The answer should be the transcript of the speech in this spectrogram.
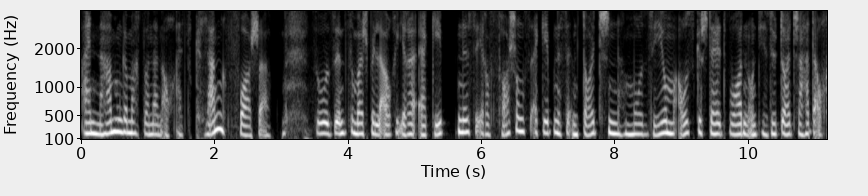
einen Namen gemacht, sondern auch als Klangforscher. So sind zum Beispiel auch ihre Ergebnisse, ihre Forschungsergebnisse im Deutschen Museum ausgestellt worden und die Süddeutsche hat auch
